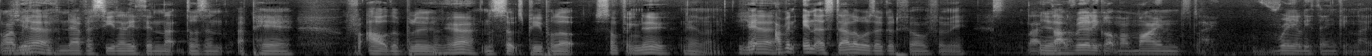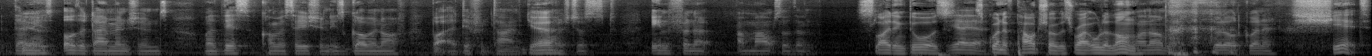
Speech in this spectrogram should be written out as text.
like Yeah. we've, we've never seen anything that doesn't appear out of the blue. Yeah. and sucks people up. Something new. Yeah, man. Yeah. I think Interstellar was a good film for me. Like Yeah. that really got my mind like really thinking. Like there is Yeah. other dimensions where this conversation is going off, but at a different time. Yeah. There's just infinite amounts of them. Sliding doors. Yeah, yeah. It's Gwyneth Paltrow was right all along. I know, man. Good old Gwyneth. Shit.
